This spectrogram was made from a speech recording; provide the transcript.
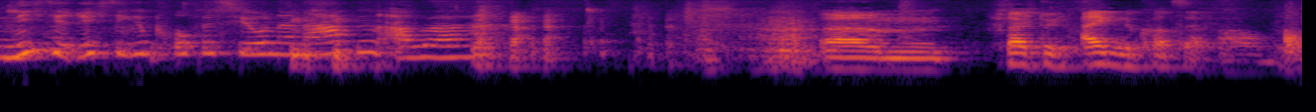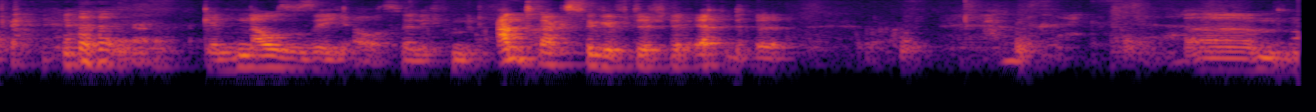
Nicht die richtige Profession erraten, aber Ähm, Vielleicht durch eigene Kotzerfahrung. genauso sehe ich aus, wenn ich mit Antrax vergiftet werde. Ähm,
